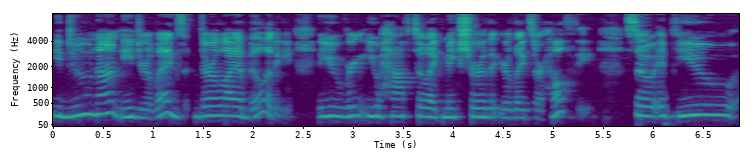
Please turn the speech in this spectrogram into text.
you do not need your legs. They're a liability. You re- you have to like make sure that your legs are healthy. So if you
